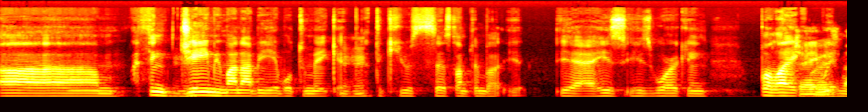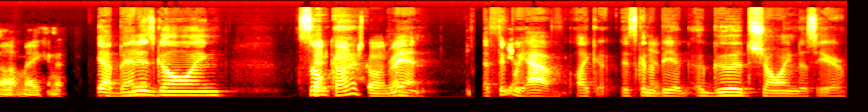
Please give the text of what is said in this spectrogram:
Um, I think Mhm. Jamie might not be able to make it. Mhm. I think he was said something, but y- yeah, he's he's working. But like, Jamie's we- not making it. yeah, Ben Yeah. is going. So ben Connor's going, right? man, I think Yeah. we have like it's going to Yeah. be a, a good showing this year.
